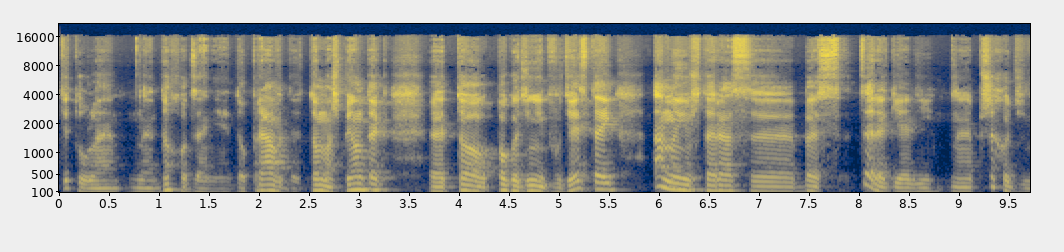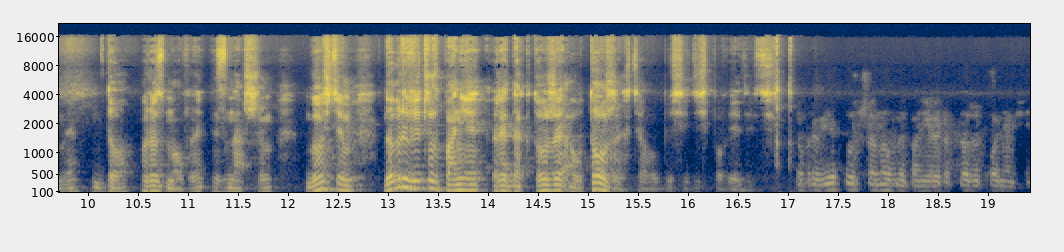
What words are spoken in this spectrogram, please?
tytule Dochodzenie do prawdy. Tomasz Piątek e, to po godzinie 20, a my już teraz e, bez ceregieli e, przechodzimy do rozmowy z naszym gościem. Dobry wieczór, panie redaktorze, autorze, chciałoby się dziś powiedzieć. Dobry wieczór, szanowny panie redaktorze, kłaniam się.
